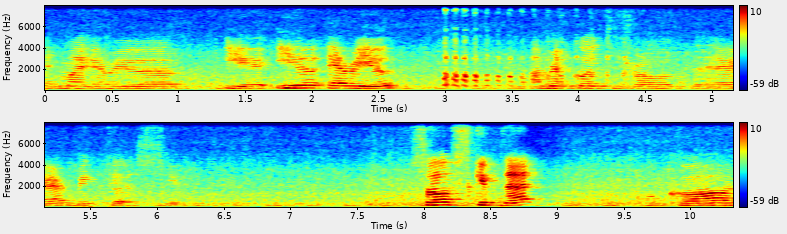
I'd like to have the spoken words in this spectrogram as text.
at my area ear ear area. I'm not going to draw there because yeah. So skip that. Oh god.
